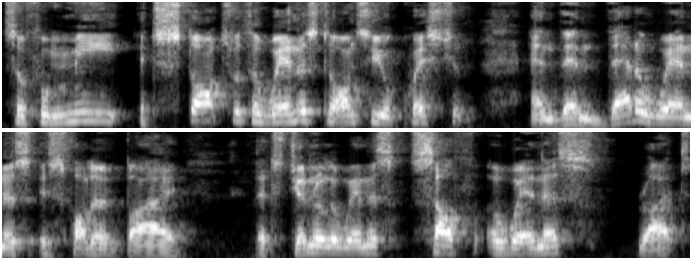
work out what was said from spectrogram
So for me, it starts with awareness to answer your question. And then that awareness is followed by, that's general awareness, self awareness, right?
